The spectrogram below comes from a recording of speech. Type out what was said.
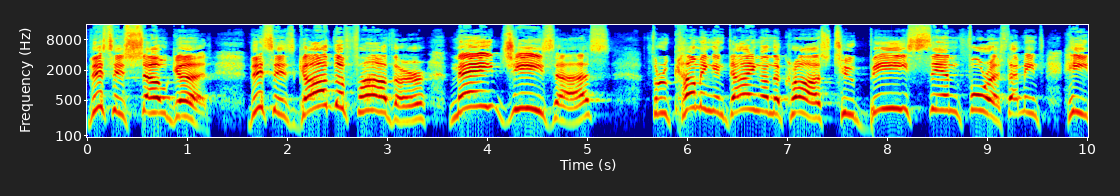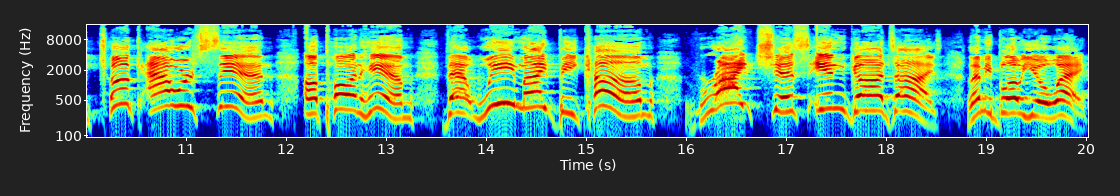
This is so good. This is God the Father made Jesus through coming and dying on the cross to be sin for us. That means he took our sin upon him that we might become righteous in God's eyes. Let me blow you away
